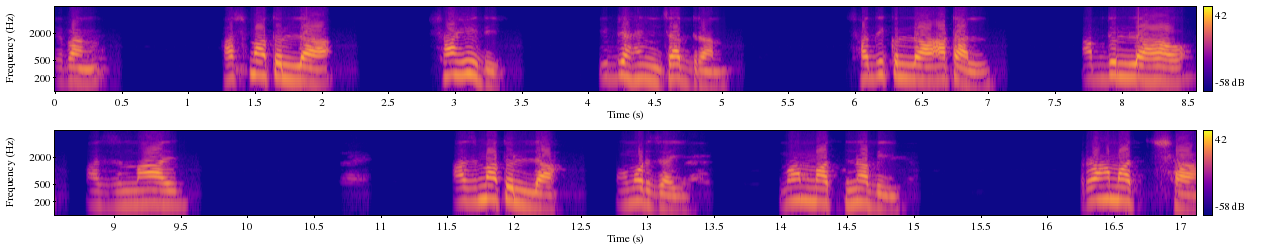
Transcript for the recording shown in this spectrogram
এবং হাসমাতুল্লাহ শাহিদি, ইব্রাহিম জাদরান, সাদিকুল্লাহ আটাল আবদুল্লাহ আজমা আজমাতুল্লাহ ওমর জাই, মোহাম্মদ নবী, রহমত শাহ,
